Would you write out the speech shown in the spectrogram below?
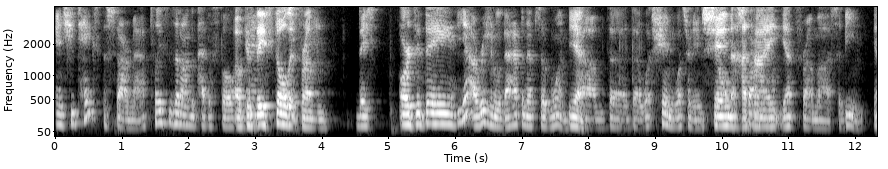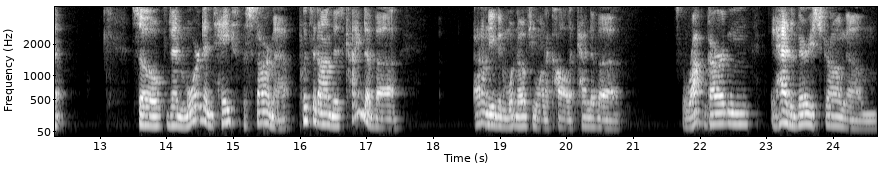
and she takes the star map, places it on the pedestal. Oh, because they stole it from, they s- or did they? yeah originally that happened in episode one. Yeah. um, the the what Shin what's her name Shin Hati, yep. from uh, Sabine. Yep. So then Morgan takes the star map, puts it on this kind of a I don't even know if you want to call it kind of a rock garden. It has a very strong um,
